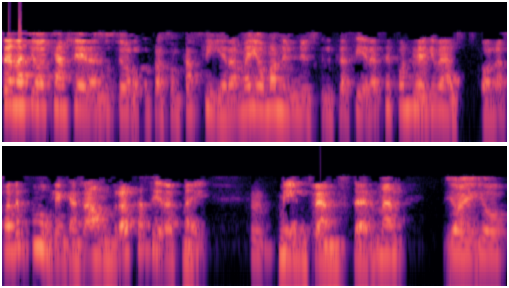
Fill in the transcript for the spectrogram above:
sen att jag kanske är en socialdemokrat som placerar mig, om man nu, nu skulle placera sig på en mm. höger vänsterskala, så hade förmodligen kanske andra placerat mig mm. mer åt vänster. Men jag, jag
